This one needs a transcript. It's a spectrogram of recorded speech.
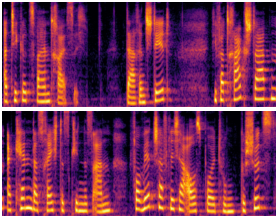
Artikel 32. Darin steht, die Vertragsstaaten erkennen das Recht des Kindes an, vor wirtschaftlicher Ausbeutung geschützt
